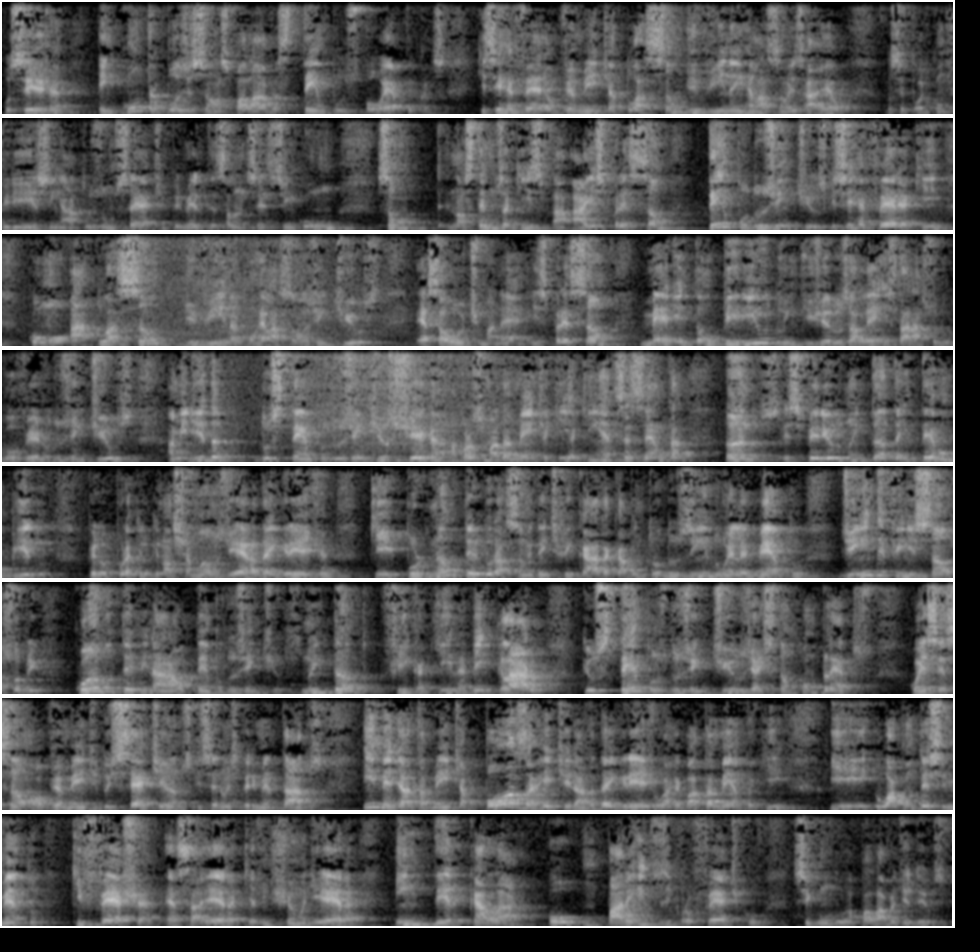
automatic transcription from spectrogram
Ou seja, em contraposição às palavras tempos ou épocas, que se referem, obviamente, à atuação divina em relação a Israel, você pode conferir isso em Atos 1:7, em 1 Tessalonicenses 5:1. São nós temos aqui a, a expressão tempo dos gentios, que se refere aqui como a atuação divina com relação aos gentios. Essa última, né, expressão mede então o período em que Jerusalém estará sob o governo dos gentios. A medida dos tempos dos gentios chega aproximadamente aqui a 560 anos. Esse período, no entanto, é interrompido pelo, por aquilo que nós chamamos de era da igreja, que por não ter duração identificada acaba introduzindo um elemento de indefinição sobre quando terminará o tempo dos gentios. No entanto, fica aqui né, bem claro que os tempos dos gentios já estão completos, com exceção, obviamente, dos sete anos que serão experimentados imediatamente após a retirada da igreja, o arrebatamento aqui, e o acontecimento que fecha essa era que a gente chama de era intercalar, ou um parêntese profético, segundo a palavra de Deus.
